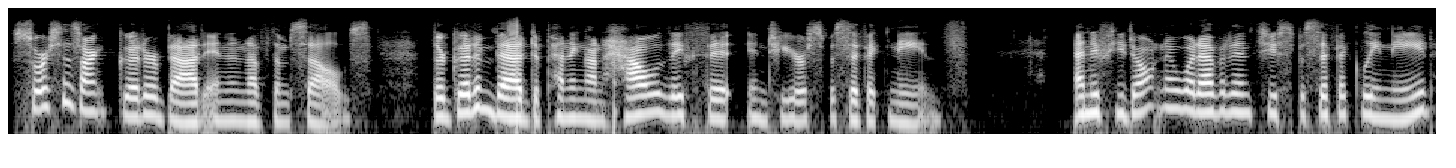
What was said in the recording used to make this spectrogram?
Sources aren't good or bad in and of themselves. They're good and bad depending on how they fit into your specific needs. And if you don't know what evidence you specifically need,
